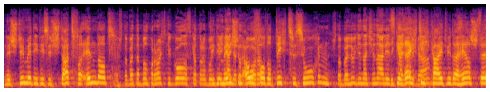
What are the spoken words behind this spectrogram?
Eine Stimme, die diese Stadt verändert, die die Menschen auffordert, dich zu suchen, die Gerechtigkeit, Gerechtigkeit wiederherstellt.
